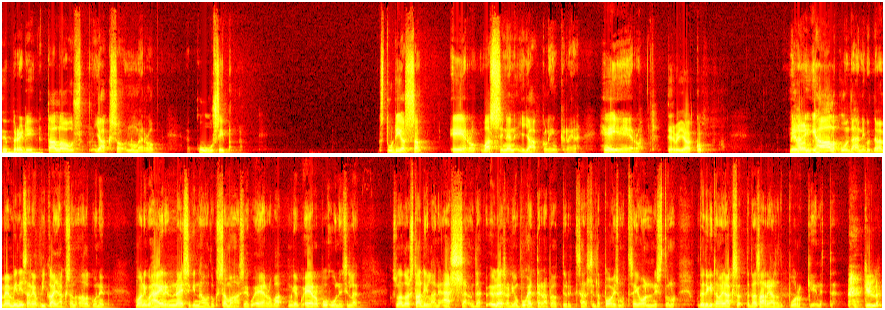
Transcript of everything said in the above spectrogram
Hybriditalous-jakso numero kuusi. Studiossa Eero Vassinen ja Jaakko Linkreen. Hei Eero. Terve Jaakko. Meillä ihan, on... ihan alkuun tähän niin kuin tämän meidän minisarjan vikajakson alkuun, niin mä oon niin kuin häirinnyt näissäkin nauhoituksissa sama asia kuin Eero, mikä kun Eero puhuu, niin sillä sillä on tuo stadilainen S, mitä Yleisradion puheterapeutti yritti saada siltä pois, mutta se ei onnistunut. Mutta jotenkin tämä jakso, tätä sarjaa on saatu purkkiin nyt. Kyllä.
